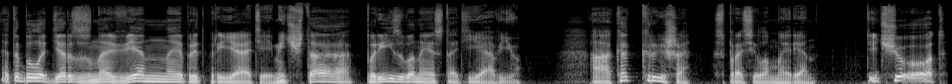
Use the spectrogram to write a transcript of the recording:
Это было дерзновенное предприятие, мечта, призванная стать явью. «А как крыша?» — спросила Мэриан. «Течет»,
